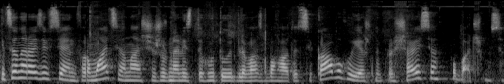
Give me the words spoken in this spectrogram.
І це наразі вся інформація. Наші журналісти готують для вас багато цікавого. Я ж не прощаюся. Побачимося.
